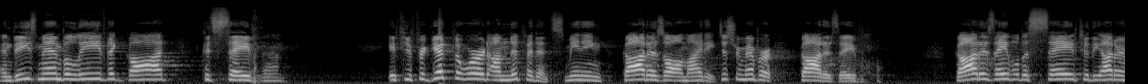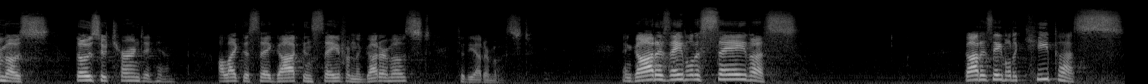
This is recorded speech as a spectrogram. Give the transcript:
And these men believed that God could save them. If you forget the word omnipotence, meaning God is almighty, just remember God is able. God is able to save to the uttermost those who turn to him. I like to say God can save from the guttermost to the uttermost. And God is able to save us. God is able to keep us.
